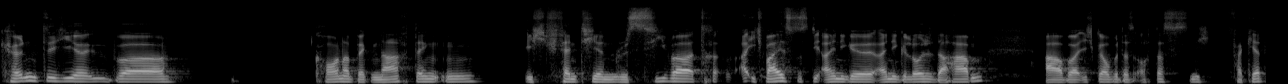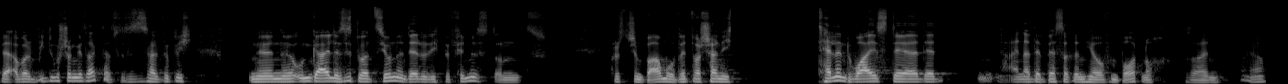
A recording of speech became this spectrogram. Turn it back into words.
könnte hier über Cornerback nachdenken. Ich fände hier einen Receiver. ah, Ich weiß, dass die einige, einige Leute da haben, aber ich glaube, dass auch das nicht verkehrt wäre. Aber wie du schon gesagt hast, es ist halt wirklich eine, eine ungeile Situation, in der du dich befindest. Und Christian Barmo wird wahrscheinlich talent-wise der, der, einer der besseren hier auf dem Board noch sein. Ja,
